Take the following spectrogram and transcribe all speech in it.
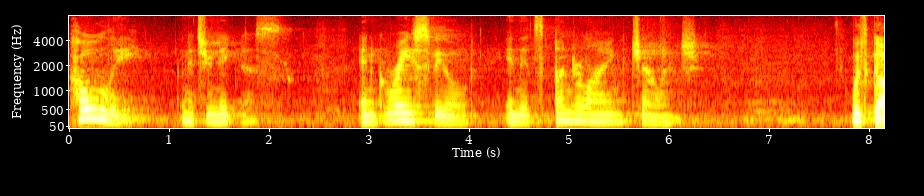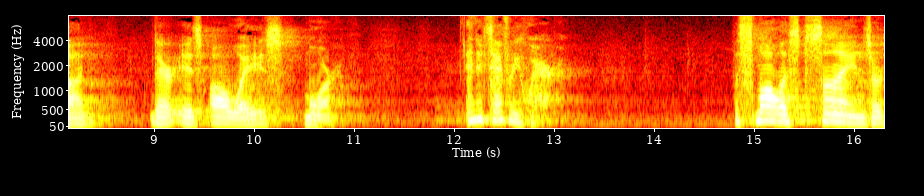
holy in its uniqueness, and grace filled in its underlying challenge. With God, there is always more, and it's everywhere. The smallest signs are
